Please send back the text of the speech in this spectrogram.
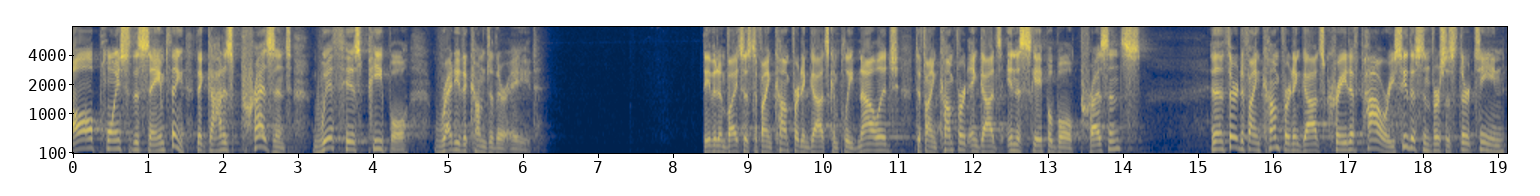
all points to the same thing that God is present with his people, ready to come to their aid. David invites us to find comfort in God's complete knowledge, to find comfort in God's inescapable presence. And then, third, to find comfort in God's creative power. You see this in verses 13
